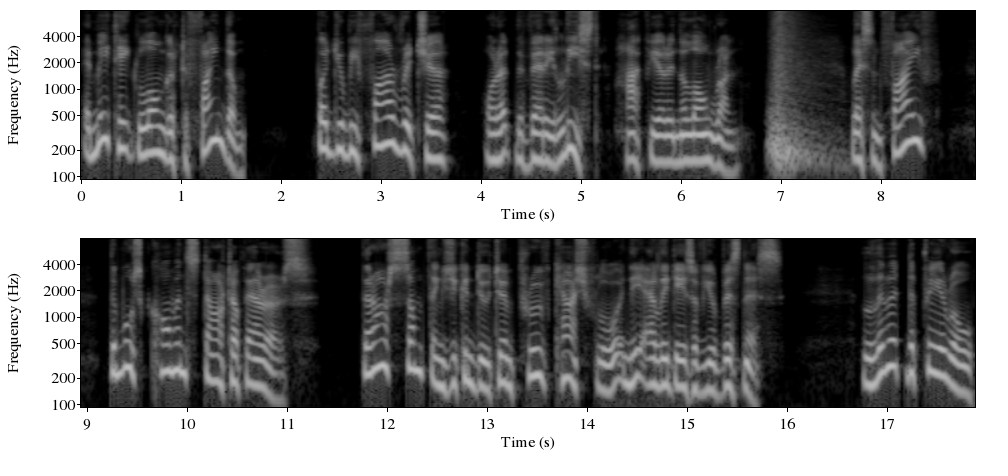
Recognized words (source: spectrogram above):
It may take longer to find them, but you'll be far richer, or at the very least, happier in the long run. Lesson 5 The most common startup errors. There are some things you can do to improve cash flow in the early days of your business limit the payroll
